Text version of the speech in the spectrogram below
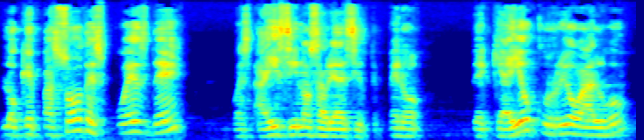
lo que pasó después de, pues ahí sí no sabría decirte, pero de que ahí ocurrió algo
